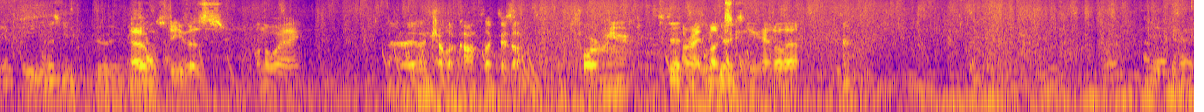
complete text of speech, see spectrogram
EMP. Where's me? No, Divas on the way. Uh, they're in trouble conflict. There's a four of them here. Alright, Lux, can you handle that? I need to get out.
